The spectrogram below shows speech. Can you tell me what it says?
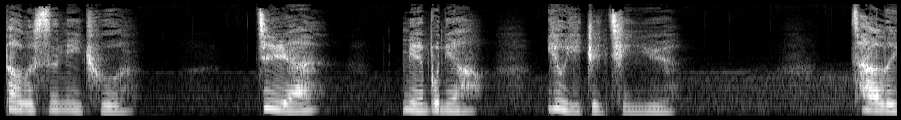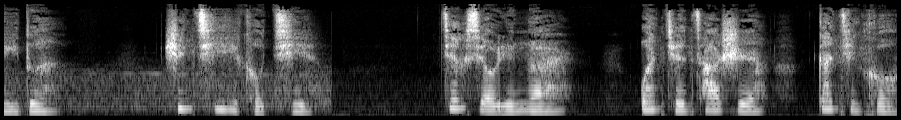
到了私密处，自然免不了又一阵情欲。擦了一顿，深吸一口气，将小人儿完全擦拭干净后，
